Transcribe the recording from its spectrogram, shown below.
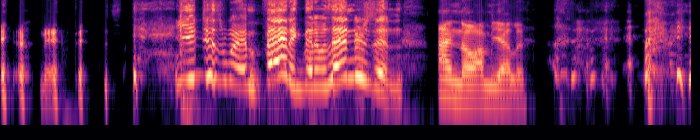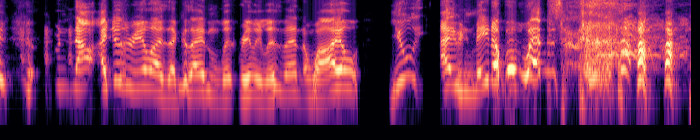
you just were emphatic that it was Henderson. I know I'm yelling. Now I just realized that because I hadn't li- really listened to that in a while. You, I made up a website.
